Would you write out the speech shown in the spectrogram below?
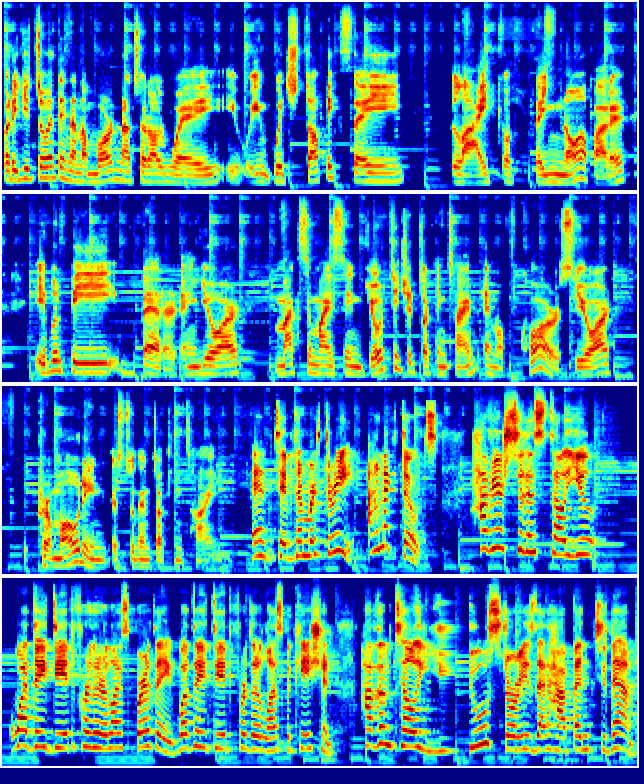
But if you do it in a more natural way, in which topics they like or they know about it, it will be better. And you are maximizing your teacher talking time. And of course, you are promoting student talking time. And tip number three anecdotes. Have your students tell you what they did for their last birthday, what they did for their last vacation. Have them tell you stories that happened to them.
